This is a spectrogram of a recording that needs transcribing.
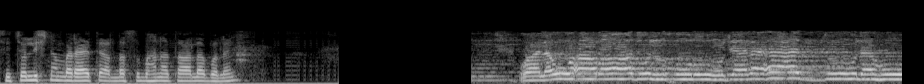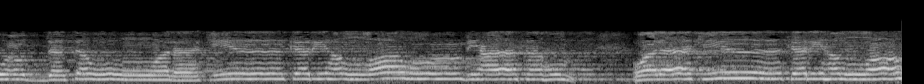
ছিচল্লিশ নম্বর আয়তে আল্লাহ সুবাহ বলেন ولو أرادوا الخروج لأعدوا له عدة ولكن كره الله بعاثهم ولكن كره الله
